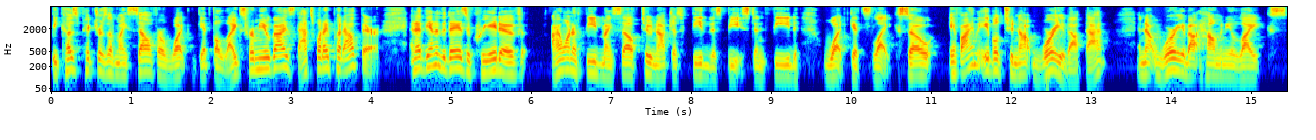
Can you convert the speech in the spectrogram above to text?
because pictures of myself are what get the likes from you guys, that's what I put out there. And at the end of the day, as a creative, I want to feed myself too, not just feed this beast and feed what gets likes. So if I'm able to not worry about that and not worry about how many likes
